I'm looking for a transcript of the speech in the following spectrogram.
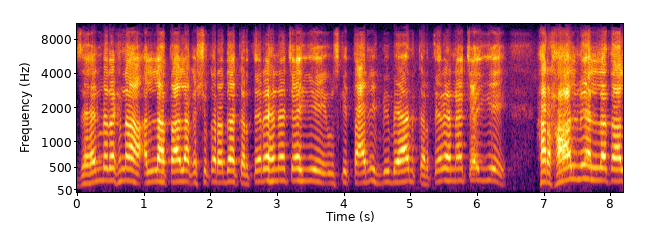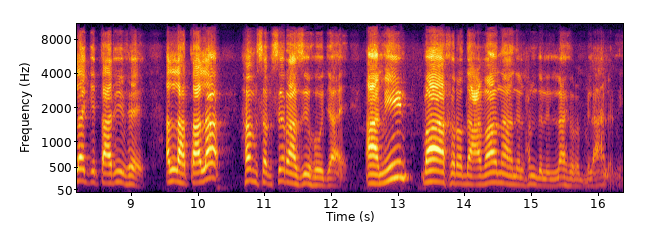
जहन में रखना, अल्लाह ताला का शुक्र अदा करते रहना चाहिए, उसकी तारीफ़ भी बयान करते रहना चाहिए। हर हाल में अल्लाह ताला की तारीफ़ है। अल्लाह ताला हम सबसे राज़ी हो जाए। आमीन। वाखर दावाना अलहमदिल्ला रबालमीन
